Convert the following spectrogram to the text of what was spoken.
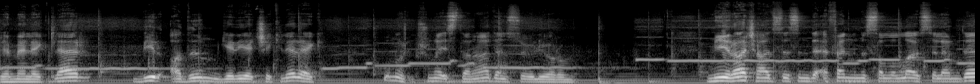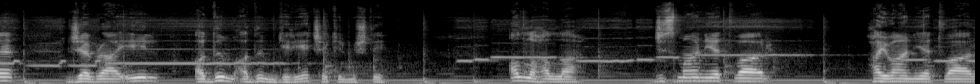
ve melekler bir adım geriye çekilerek bunu şuna istinaden söylüyorum.'' Miraç hadisesinde Efendimiz sallallahu aleyhi ve sellem'de Cebrail adım adım geriye çekilmişti. Allah Allah cismaniyet var, hayvaniyet var,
